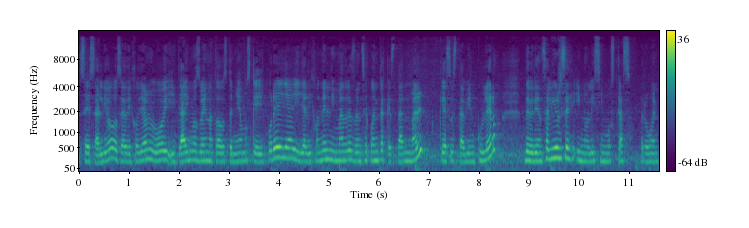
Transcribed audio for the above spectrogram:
se salió, o sea, dijo, ya me voy y ahí nos ven a todos, teníamos que ir por ella y ella dijo, Nel, ni madres, dense cuenta que están mal, que eso está bien culero, deberían salirse y no le hicimos caso, pero bueno,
